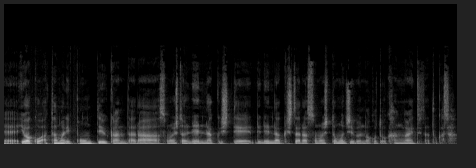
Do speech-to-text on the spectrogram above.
えー、要はこう頭にポンって浮かんだらその人に連絡してで連絡したらその人も自分のことを考えてたとかさ、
